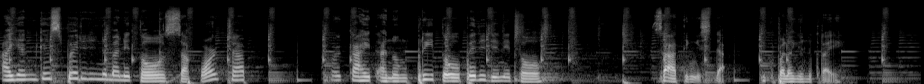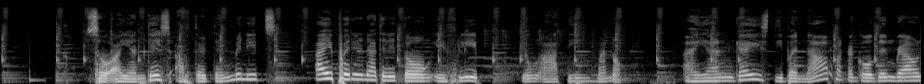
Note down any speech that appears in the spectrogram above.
Ayan guys, pwede din naman ito sa pork chop or kahit anong prito, pwede din ito sa ating isda. Hindi ko pa lang yun try. So ayan guys, after 10 minutes, ay pwede na natin itong i-flip yung ating manok. Ayan guys, di ba napaka golden brown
